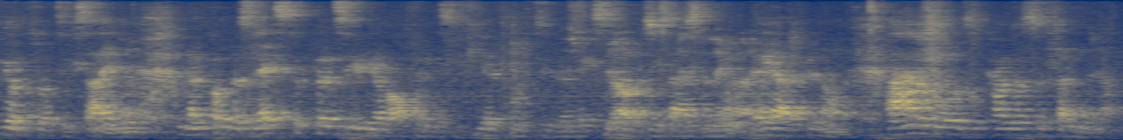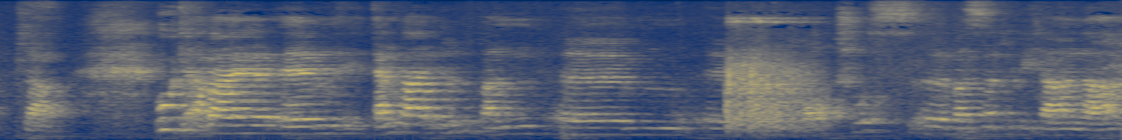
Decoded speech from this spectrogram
44 Seiten und dann kommt das letzte plötzlich, ja auch wenn es 54 oder 46 Ja, das ist ein Seiten bisschen länger. Ja, ja, genau. Ah, so, so kam das zustande, ja, klar. Gut, aber ähm, dann war irgendwann ähm, äh, der Wortschluss, äh, was natürlich daran lag,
